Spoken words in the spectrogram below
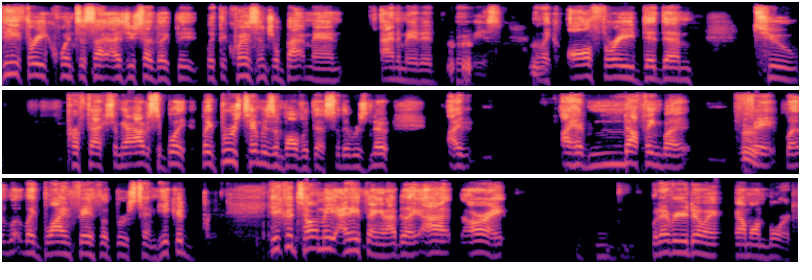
the three quintessential, as you said, like the like the quintessential Batman animated movies. like all three did them to perfection. I mean, obviously, Blake, like Bruce Timm was involved with this, so there was no, I, I have nothing but hmm. faith, like, like blind faith with Bruce Timm. He could, he could tell me anything, and I'd be like, ah, all right, whatever you're doing, I'm on board.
